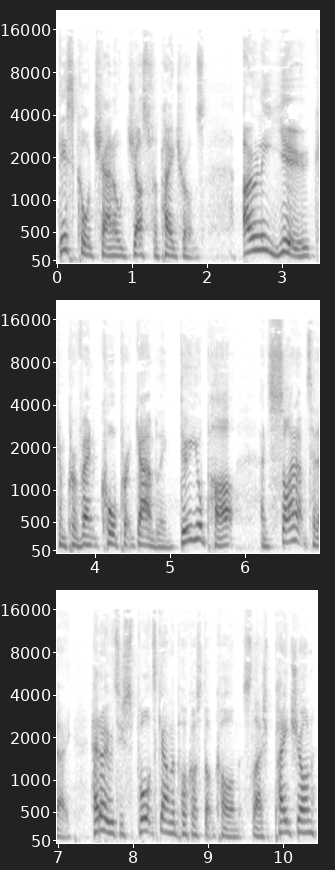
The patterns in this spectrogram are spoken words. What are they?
Discord channel just for patrons. Only you can prevent corporate gambling. Do your part and sign up today. Head over to sportsgamblingpodcast.com slash Patreon.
